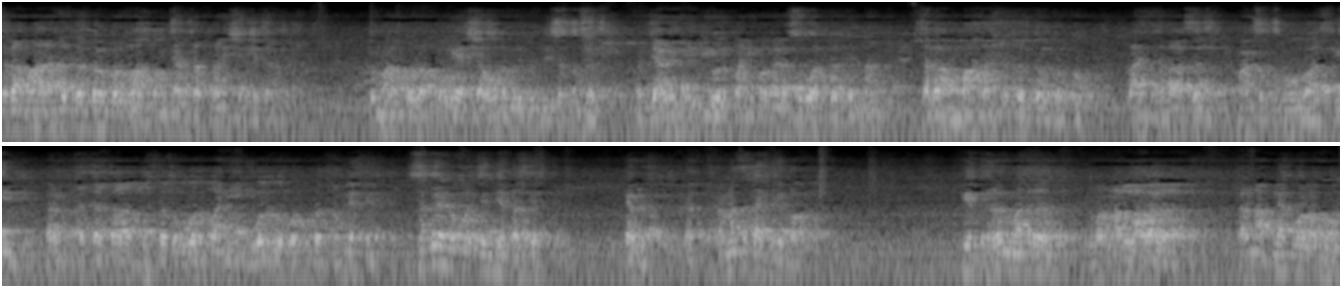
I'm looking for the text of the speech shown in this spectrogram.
सगळा महाराष्ट्र तळतळ करतो तुमच्या घरात पाणी शिरल्याच्या नंतर तुम्हाला कोल्हापूर या शाहू नगरीतून दिसत नसेल पण ज्यावेळी टीव्हीवर पाणी बघायला सुरुवात करते ना सगळा महाराष्ट्र तळतळ करतो. काय झाला असेल? माणसं कुठं असतील. कारण खालच्या तळात धुताचं वर पाणी वर लोक कुठं थांबले असतील? सगळे लोक चिंतेत असतील. त्यावेळेस त्या धरणाचं काहीतरी बघा. ते धरण मात्र धोरणाला लावायला लागतं. कारण आपल्या कोल्हापूर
